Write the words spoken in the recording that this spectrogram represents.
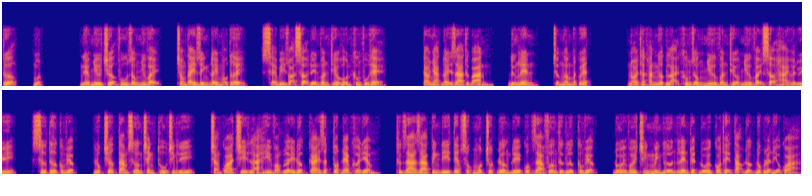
Tượng, một. Nếu như trượng phu giống như vậy, trong tay dính đầy máu tươi, sẽ bị dọa sợ đến vân thiểu hồn không phụ thể. Cao nhạc đẩy ra thực bàn, đứng lên, trầm ngâm bất quyết. Nói thật hắn ngược lại không giống như vân thiệu như vậy sợ hãi huyện úy xử tư công việc, lúc trước tam sướng tranh thủ chỉnh lý, chẳng qua chỉ là hy vọng lấy được cái rất tốt đẹp khởi điểm. Thực ra ra kinh đi tiếp xúc một chút đường đế quốc gia phương thực lực công việc, đối với chính mình lớn lên tuyệt đối có thể tạo được đúc luyện hiệu quả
